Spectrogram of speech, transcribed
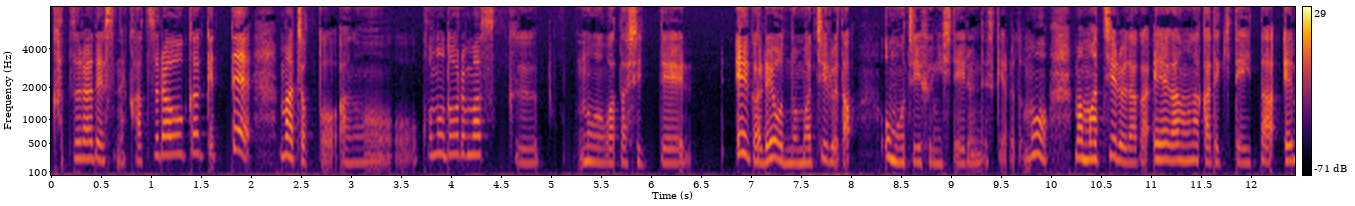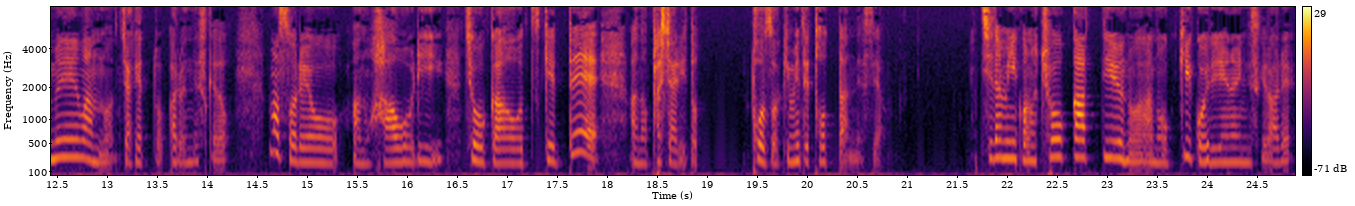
カツラですね。カツラをかけて、まあちょっと、あのーこのドールマスクの私って、映画レオンのマチルダをモチーフにしているんですけれども、まあマチルダが映画の中で着ていた MA1 のジャケットあるんですけど、まあそれを、あの、羽織り、チョーカーをつけて、あの、パシャリとポーズを決めて撮ったんですよ。ちなみにこのチョーカーっていうのは、あの、大きい声で言えないんですけど、あれ、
